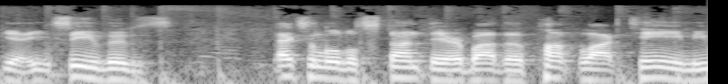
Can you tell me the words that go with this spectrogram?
Yeah, you see there's excellent little stunt there by the punt block team. He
